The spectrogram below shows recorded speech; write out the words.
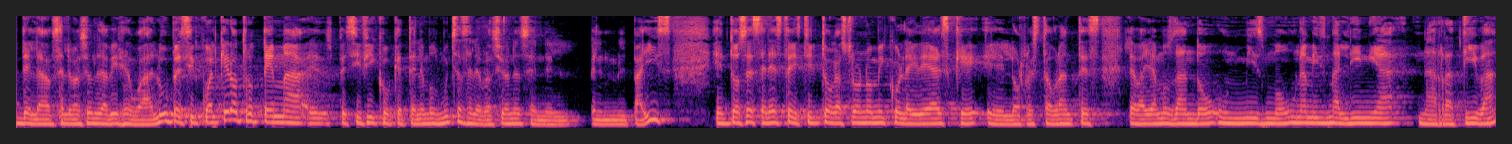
de la celebración de la Virgen de Guadalupe, es decir, cualquier otro tema específico que tenemos muchas celebraciones en el, en el país. Entonces, en este distrito gastronómico, la idea es que eh, los restaurantes le vayamos dando un mismo, una misma línea narrativa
